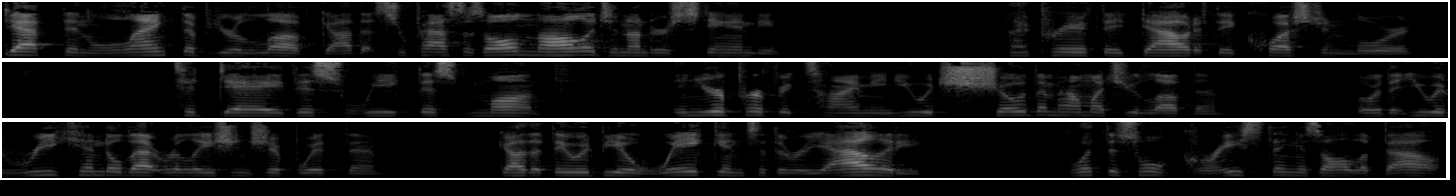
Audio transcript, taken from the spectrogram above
depth and length of your love, God, that surpasses all knowledge and understanding. And I pray if they doubt, if they question, Lord, today, this week, this month, in your perfect timing, you would show them how much you love them. Lord, that you would rekindle that relationship with them. God, that they would be awakened to the reality what this whole grace thing is all about.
